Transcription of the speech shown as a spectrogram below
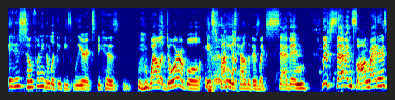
it is so funny to look at these lyrics because, while adorable, it's funny as hell that there's like seven. There's seven songwriters,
